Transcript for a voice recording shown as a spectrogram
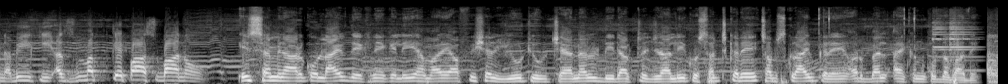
نبی کی عظمت کے پاسبانوں۔ اس سیمینار کو لائیو دیکھنے کے لیے ہمارے official YouTube channel the doctor Jalali کو سرچ کریں، سبسکرائب کریں اور بیل آئیکن کو دبا دیں۔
